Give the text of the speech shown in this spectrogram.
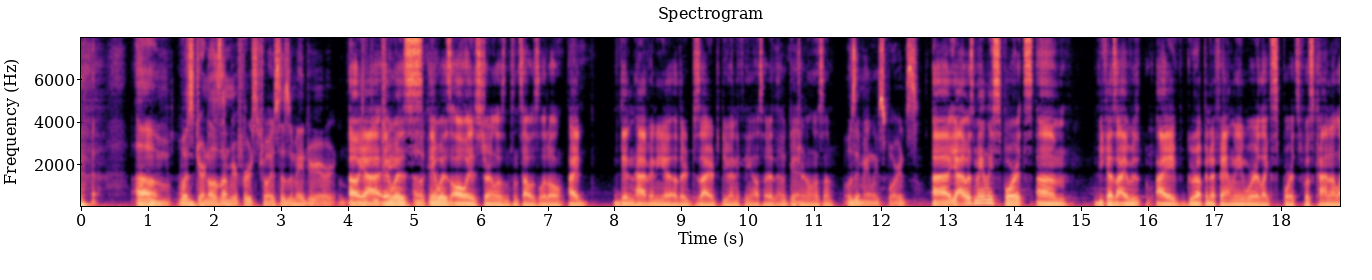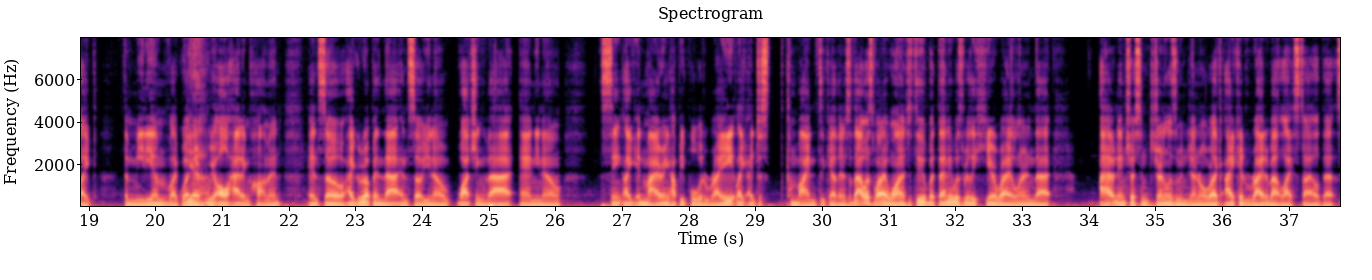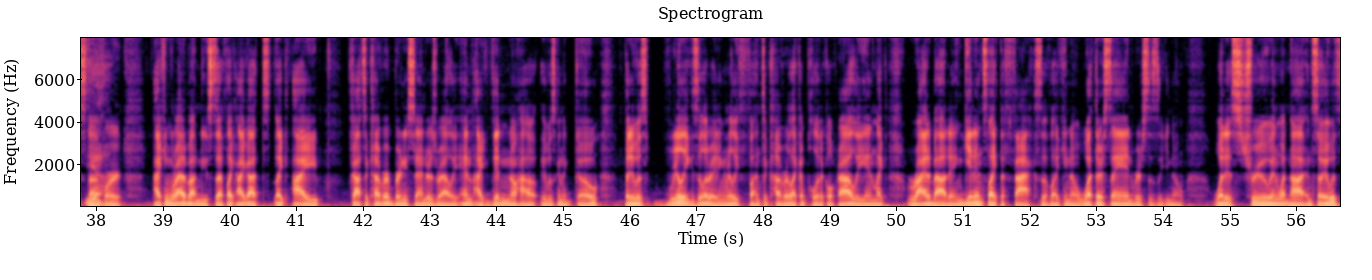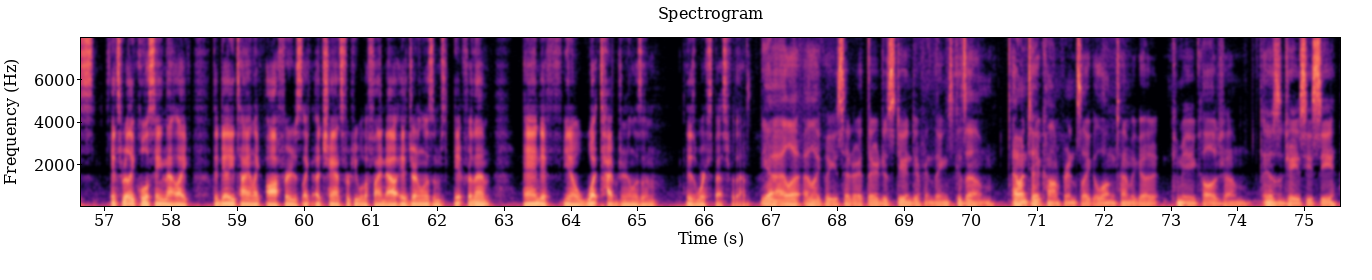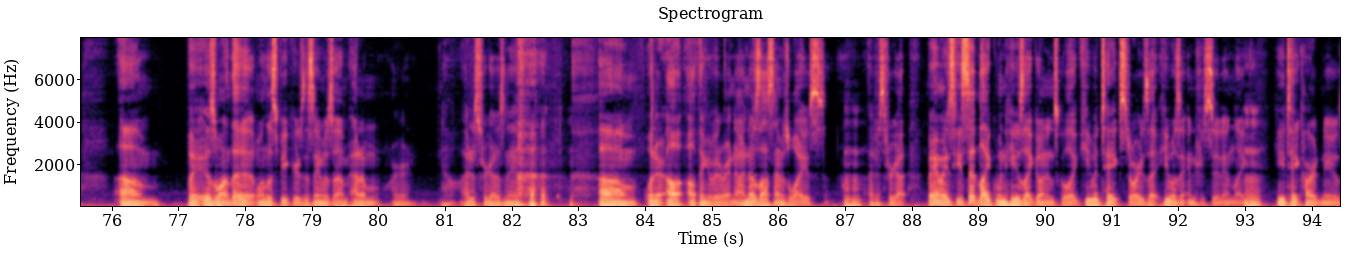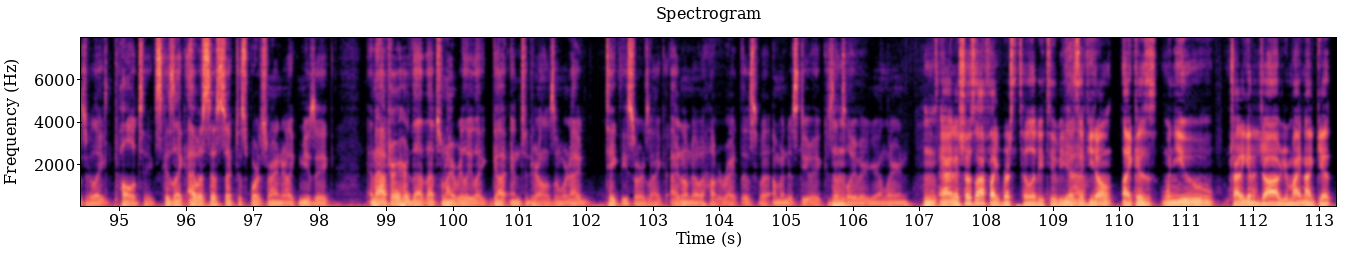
Um, was journalism your first choice as a major? Or Oh yeah, it was Oh, okay. it was always journalism since I was little. I didn't have any other desire to do anything else other than do Okay. journalism. Was it mainly sports? Uh, yeah, it was mainly sports. Um, because I was I grew up in a family where like sports was kind of like the medium, like what Yeah. we all had in common, and so I grew up in that, and so you know watching that and you know seeing like admiring how people would write, like I just combined it together. And so that was what I wanted to do, but then it was really here where I learned that I have an interest in journalism in general, where like I could write about lifestyle that stuff, Yeah. or I can write about new stuff. Like I got like I got to cover Bernie Sanders rally, and I didn't know how it was gonna go, but it was really exhilarating, really fun to cover like a political rally and like write about it and get into like the facts of like you know what they're saying versus like you know what is true and whatnot. And so it was it's really cool seeing that like the Daily Titan's like offers like a chance for people to find out if journalism's it for them and if you know what type of journalism is works best for them. Yeah, I, li- I like what you said right there. Just doing different things because um I went to a conference like a long time ago at community college. Um, it was a JCC, um, but it was one of the one of the speakers. His name was um Adam or no, I just forgot his name. um, whatever. I'll I'll think of it right now. I know his last name is Weiss. I just forgot. But anyways, he said like when he was like going in school, like he would take stories that he wasn't interested in, like he'd take hard news or like politics, because like I was so stuck to sports writing or like music, and after I heard that, that's when I really like got into journalism, where I'd take these stories like I don't know how to write this, but I'm gonna just do it because that's the only way you're gonna learn. Mm, and it shows off like versatility too, because Yeah. if you don't like, because when you try to get a job, you might not get,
